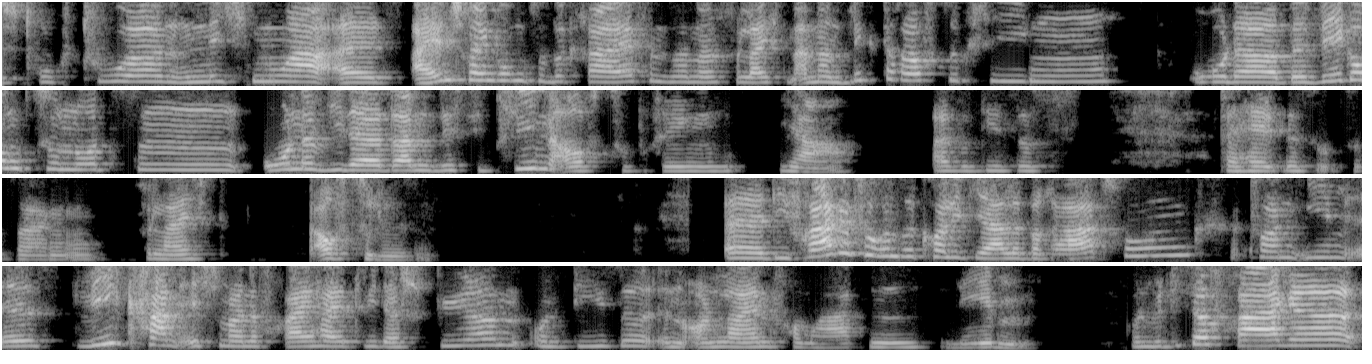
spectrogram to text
Struktur nicht nur als Einschränkung zu begreifen, sondern vielleicht einen anderen Blick darauf zu kriegen oder Bewegung zu nutzen, ohne wieder dann Disziplin aufzubringen. Ja, also dieses Verhältnis sozusagen vielleicht aufzulösen. Äh, die Frage für unsere kollegiale Beratung von ihm ist, wie kann ich meine Freiheit wieder spüren und diese in Online-Formaten leben? Und mit dieser Frage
